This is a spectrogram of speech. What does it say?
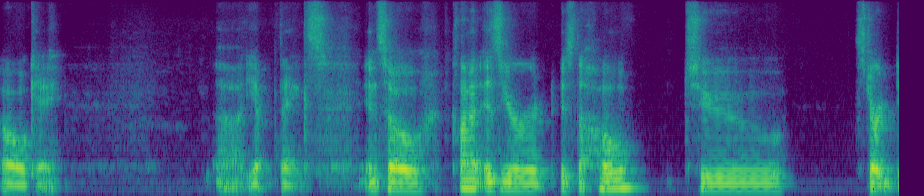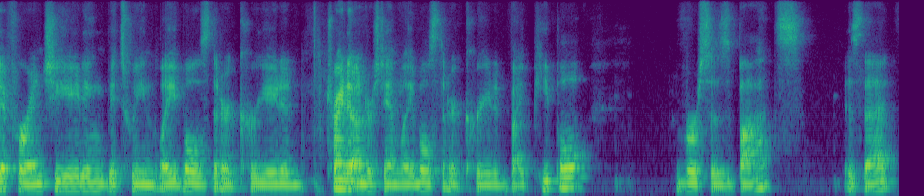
Oh, okay. Uh, yep, thanks. And so Clement, is your, is the hope to start differentiating between labels that are created, trying to understand labels that are created by people versus bots? Is that,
